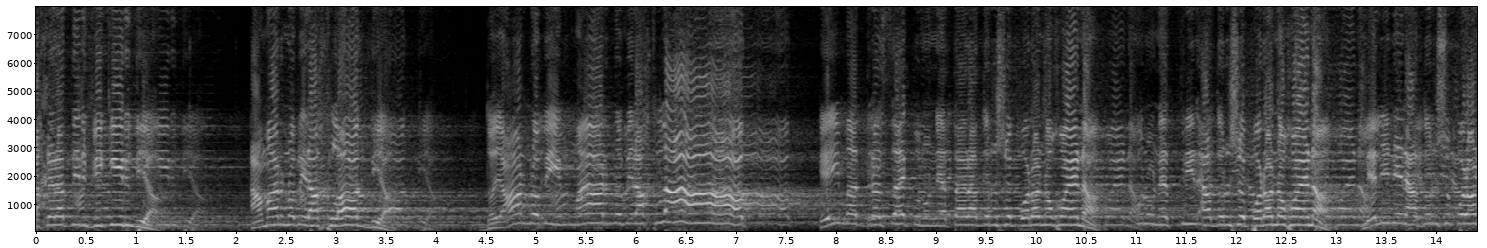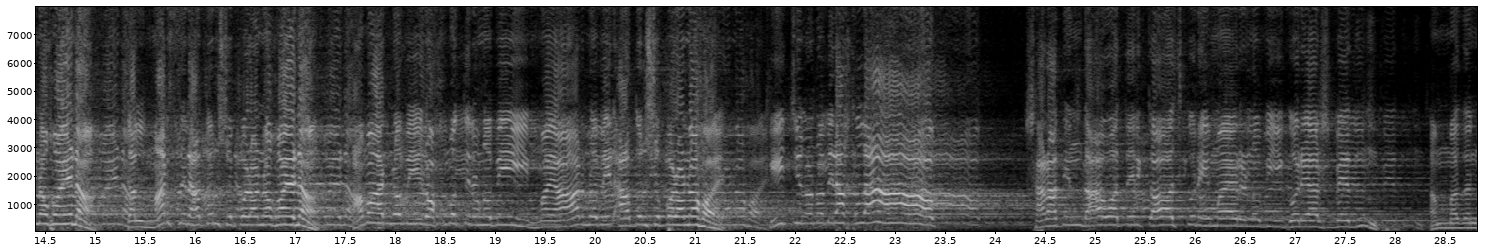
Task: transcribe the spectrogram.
আখেরাতের ফিকির দিয়া। আমার নবীর আখলাক দিয়া। দয়ার নবী, মায়ার নবীর আখলাক। এই মাদ্রাসায় কোন নেতার আদর্শ পড়ানো হয় না। কোন নেত্রীর আদর্শ পড়ানো হয় না। লেনিনের আদর্শ পড়ানো হয় না। কাল মার্সের আদর্শ পড়ানো হয় না। আমার নবী, রহমতের নবী, মায়ার নবীর আদর্শ পড়ানো হয়। কি ছিল নবীর আখলাক? সারাদিন দাওয়াতের কাজ করে মায়ের নবী ঘরে আসবেন। আম্মাদান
